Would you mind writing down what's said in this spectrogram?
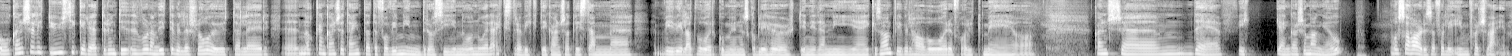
Og kanskje litt usikkerhet rundt hvordan dette ville slå ut, eller eh, noen kanskje tenkte at det får vi mindre å si nå. Nå er det ekstra viktig kanskje at vi stemmer vi vil at vår kommune skal bli hørt inn i den nye, ikke sant. Vi vil ha våre folk med, og kanskje det fikk engasjementet opp. Og så har du selvfølgelig innfartsveien.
